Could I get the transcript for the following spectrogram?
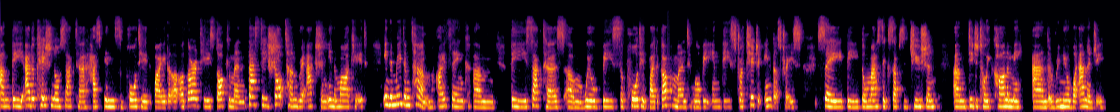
And the educational sector has been supported by the authorities' document. That's the short-term reaction in the market. In the medium term, I think um, the sectors um, will be supported by the government, will be in the strategic industries, say the domestic substitution, um, digital economy, and renewable energy.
